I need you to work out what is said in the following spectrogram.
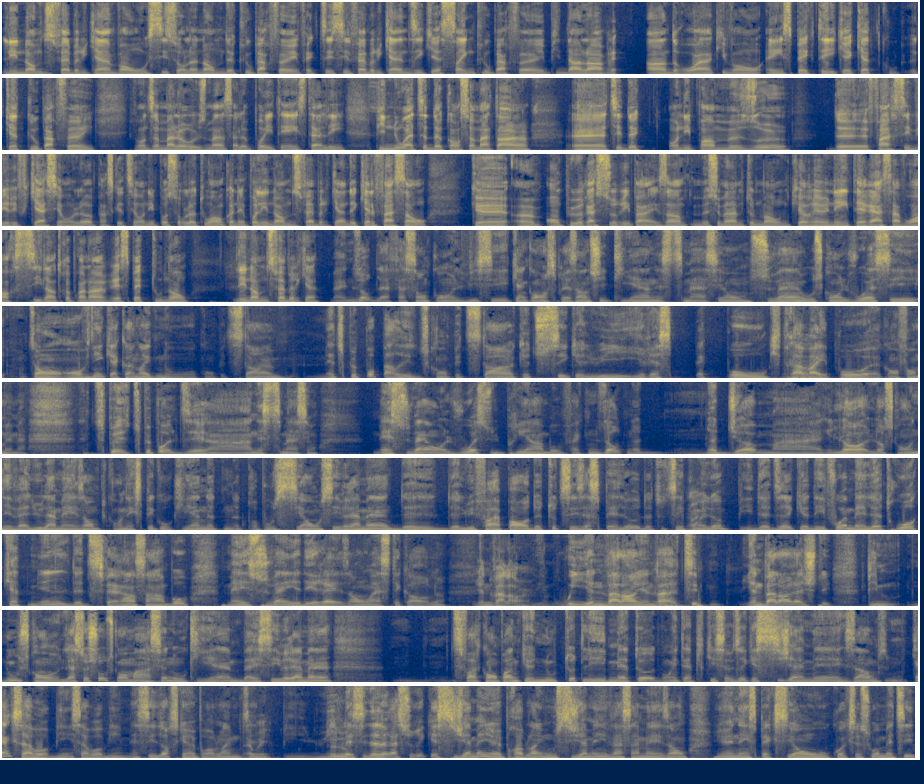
les normes du fabricant vont aussi sur le nombre de clous par feuille. Fait que si le fabricant dit qu'il y a cinq clous par feuille, puis dans leur endroit qu'ils vont inspecter qu'il y a quatre, clous- quatre clous par feuille, ils vont dire malheureusement, ça n'a pas été installé. Puis nous, à titre de consommateur, euh, tu sais, de- on n'est pas en mesure de faire ces vérifications-là parce que, tu sais, on n'est pas sur le toit, on ne connaît pas les normes du fabricant. De quelle façon que un- on peut rassurer, par exemple, monsieur, madame, tout le monde, qui aurait un intérêt à savoir si l'entrepreneur respecte ou non les normes du fabricant? Ben, nous autres, la façon qu'on le vit, c'est quand on se présente chez le client en estimation, souvent, où ce qu'on le voit, c'est. On, on vient qu'à connaître nos compétiteurs, mais tu peux pas parler du compétiteur que tu sais que lui, il respecte pas ou qu'il travaille pas euh, conformément. Tu peux, tu peux pas le dire en, en estimation. Mais souvent, on le voit sur le prix en bas. Fait que nous autres, notre, notre job, lorsqu'on évalue la maison puis qu'on explique au client notre, notre proposition, c'est vraiment de, de lui faire part de tous ces aspects-là, de tous ces points-là, puis de dire que des fois, mais le 3-4 000 de différence en bas, mais souvent, il y a des raisons à cet écart-là. Il y a une valeur. Oui, il y a une valeur, il y a une valeur, il y a une valeur ajoutée. Puis nous, ce qu'on, la seule chose qu'on mentionne aux clients, ben, c'est vraiment de se faire comprendre que nous, toutes les méthodes vont être appliquées. Ça veut dire que si jamais, exemple, quand que ça va bien, ça va bien, mais c'est lorsqu'il y a un problème. Ben oui. Puis lui, Toujours. mais c'est de le rassurer que si jamais il y a un problème ou si jamais il vend sa maison, il y a une inspection ou quoi que ce soit, mais tu sais,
